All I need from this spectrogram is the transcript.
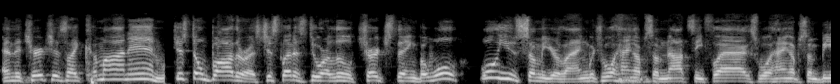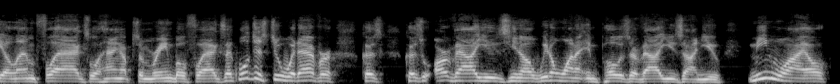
and the church is like, come on in. Just don't bother us. Just let us do our little church thing. But we'll we'll use some of your language. We'll hang up mm-hmm. some Nazi flags. We'll hang up some BLM flags. We'll hang up some rainbow flags. Like we'll just do whatever because because our values, you know, we don't want to impose our values on you. Meanwhile,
